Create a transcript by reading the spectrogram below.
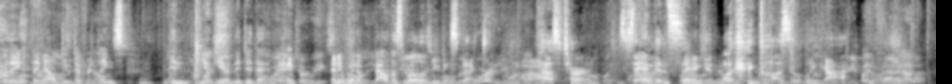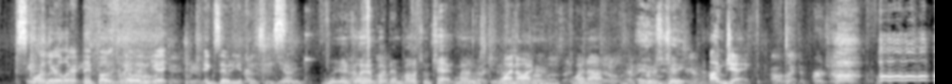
where they, they now do different things? In Yu-Gi-Oh, they did that in paper, and it went about as well as you'd expect. Past turn. Sangan, Sangan. What could possibly... Ah. Have you played Shadow? Spoiler alert, they both go and get Exodia pieces. We're gonna go ahead and put them both in check, man. Why not? Why not? Hey, who's Jay? I'm Jay. I would like to purchase.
